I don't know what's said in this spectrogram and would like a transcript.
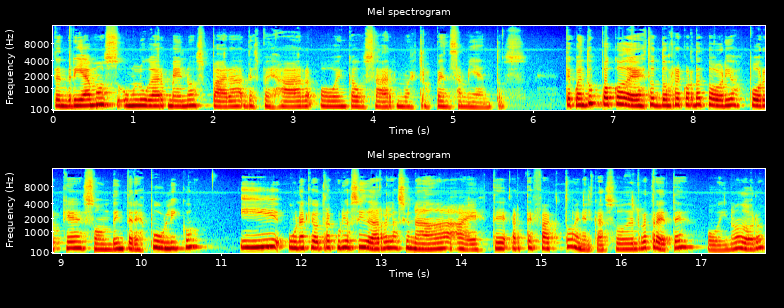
tendríamos un lugar menos para despejar o encauzar nuestros pensamientos. Te cuento un poco de estos dos recordatorios porque son de interés público y una que otra curiosidad relacionada a este artefacto en el caso del retrete o inodoro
